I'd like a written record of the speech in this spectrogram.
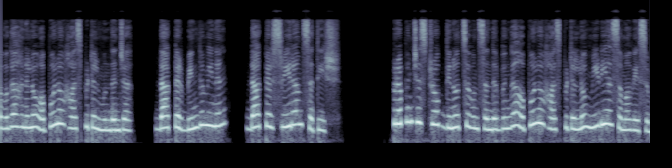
అవగాహనలో అపోలో హాస్పిటల్ ముందంజ. డాక్టర్ బిందుమీనన్ డాక్టర్ శ్రీరామ్ సతీష్. ప్రపంచ స్ట్రోక్ దినోత్సవం సందర్భంగా అపోలో హాస్పిటల్లో మీడియా సమావేశం.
